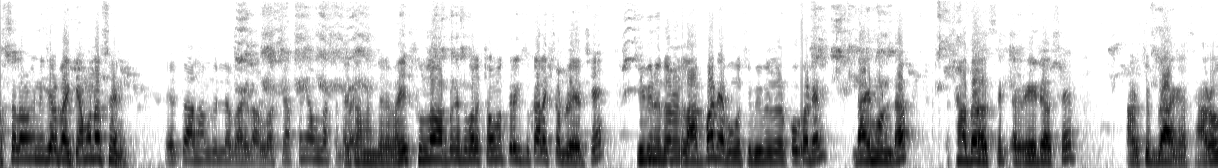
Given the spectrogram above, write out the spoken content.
আসসালামু আলাইকুম নিজার ভাই কেমন আছেন? এই তো আলহামদুলিল্লাহ ভাই ভালো আছি। আপনি কেমন আছেন আলহামদুলিল্লাহ ভাই শুনলাম আপনার কাছে বলে চমৎকার কিছু কালেকশন রয়েছে। বিভিন্ন ধরনের লাভবার্ড এবং হচ্ছে বিভিন্ন ধরনের কোকাডেল ডায়মন্ড ডাব সাদা আছে রেড আছে আর হচ্ছে ব্ল্যাক আছে। আরও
